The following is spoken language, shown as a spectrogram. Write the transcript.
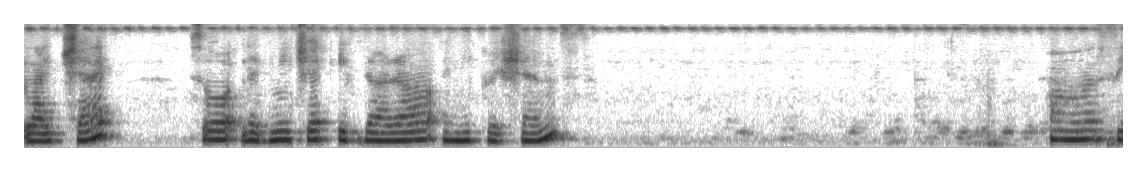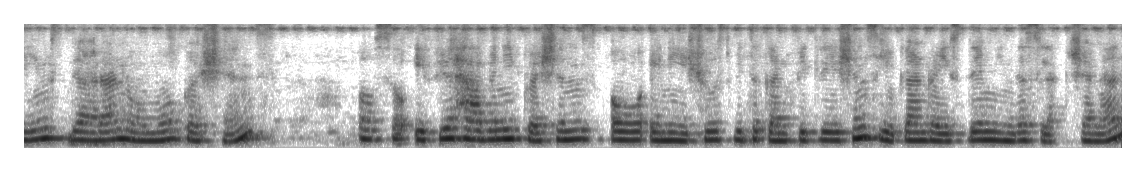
live chat. So let me check if there are any questions. seems there are no more questions. Also, if you have any questions or any issues with the configurations, you can raise them in the Slack channel.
